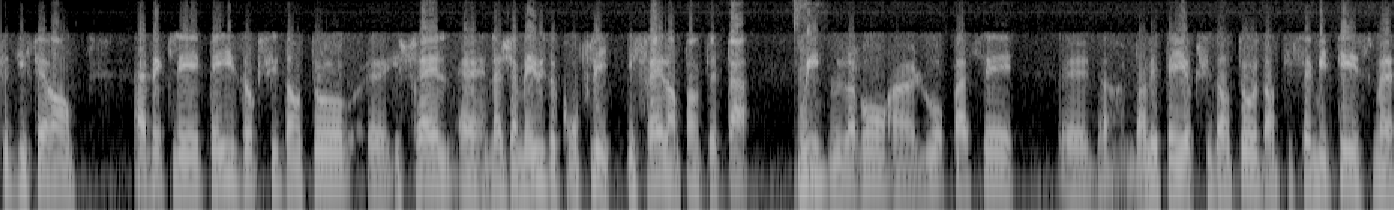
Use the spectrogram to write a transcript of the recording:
c'est différent. Avec les pays occidentaux, euh, Israël n'a jamais eu de conflit. Israël en tant qu'État, oui, ah. nous avons un lourd passé dans, les pays occidentaux d'antisémitisme.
